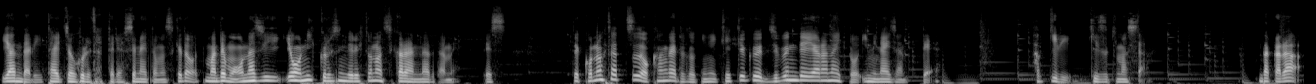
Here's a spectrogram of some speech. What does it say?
病んだり体調不良だったりはしてないと思うんですけど、まあでも同じように苦しんでる人の力になるためです。で、この2つを考えたときに結局自分でやらないと意味ないじゃんって、はっきり気づきました。だから、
